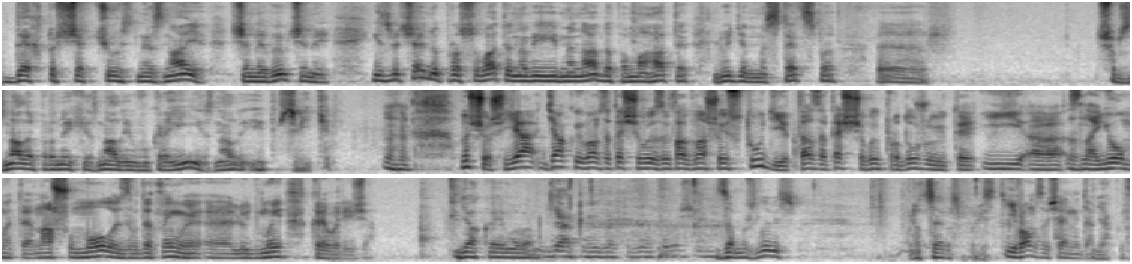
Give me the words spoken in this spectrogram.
дехто ще чогось не знає, ще не вивчений. І, звичайно, просувати нові імена, допомагати людям мистецтва, е, щоб знали про них і знали і в Україні, і знали і в світі. Ну що ж, я дякую вам за те, що ви завітали до нашої студії, та за те, що ви продовжуєте і е, знайомите нашу молодь з видатними е, людьми Криворіжжя. Дякуємо вам Дякую за запрошення. за можливість про це розповісти. І вам, звичайно, дякую. Дякую.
